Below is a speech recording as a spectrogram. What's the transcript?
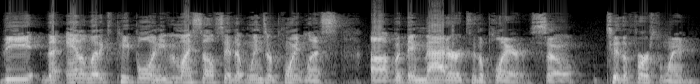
The the analytics people and even myself say that wins are pointless, uh, but they matter to the players. So to the first win.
